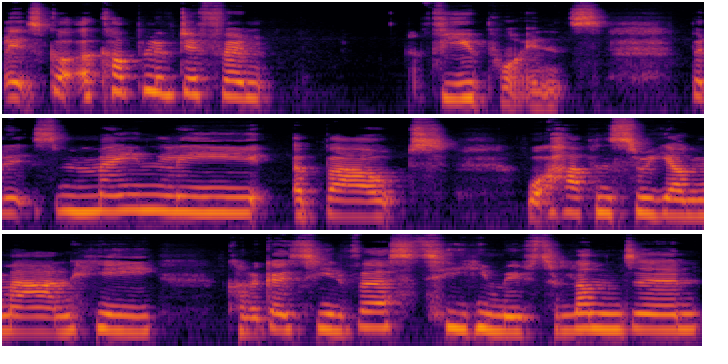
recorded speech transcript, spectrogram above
it's got a couple of different viewpoints, but it's mainly about what happens to a young man. He kind of goes to university, he moves to London,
